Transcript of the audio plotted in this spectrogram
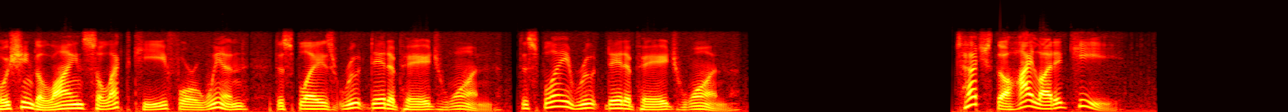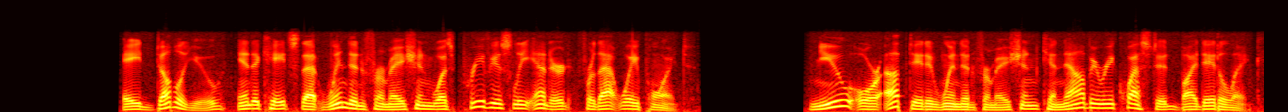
Pushing the line select key for wind displays route data page 1. Display route data page 1. Touch the highlighted key. A W indicates that wind information was previously entered for that waypoint. New or updated wind information can now be requested by DataLink.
